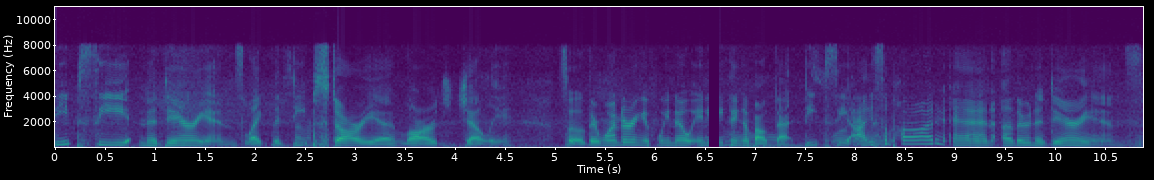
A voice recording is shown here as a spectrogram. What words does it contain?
deep sea cnidarians like the Deepstaria large jelly. So they're wondering if we know anything about that deep sea isopod and other cnidarians.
